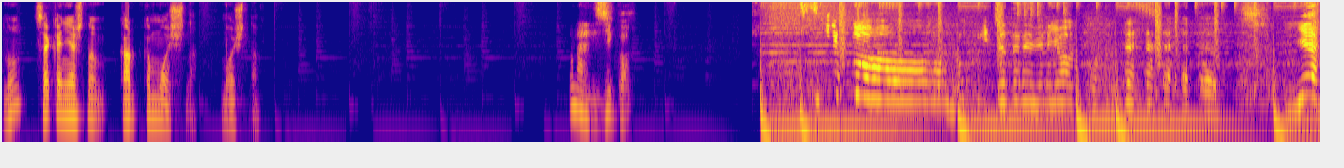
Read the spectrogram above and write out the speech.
Ну, це, звісно, картка мощна. Мощна. Зіко. Зіко! 4 мільйони. Є!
